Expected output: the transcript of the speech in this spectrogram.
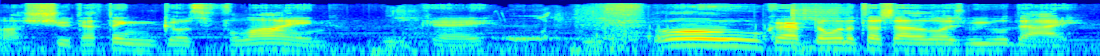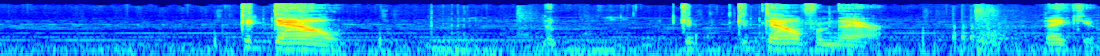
Oh shoot, that thing goes flying. Okay. Oh crap, don't want to touch that, otherwise we will die. Get down! Get, get down from there. Thank you.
